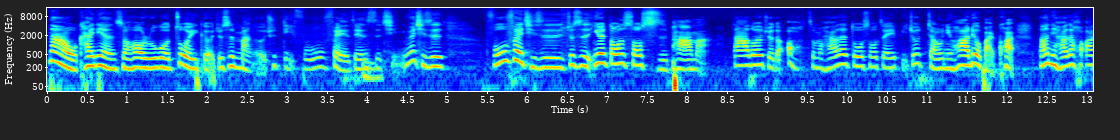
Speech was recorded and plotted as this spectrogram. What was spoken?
那我开店的时候如果做一个就是满额去抵服务费的这件事情，因为其实。服务费其实就是因为都是收十趴嘛，大家都会觉得哦，怎么还要再多收这一笔？就假如你花六百块，然后你还要再花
